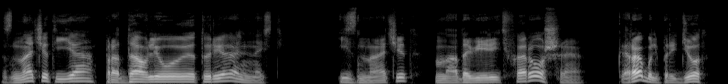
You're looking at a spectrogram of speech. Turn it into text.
Значит, я продавливаю эту реальность. И значит, надо верить в хорошее. Корабль придет,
